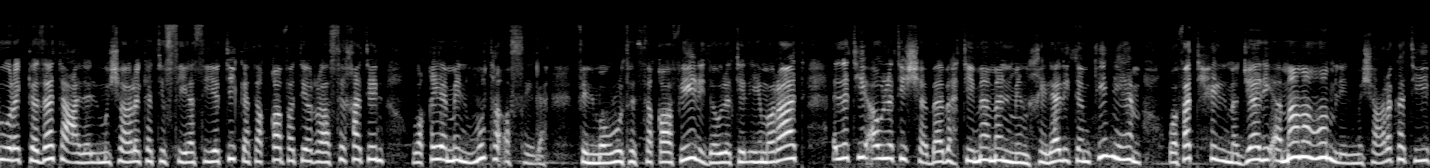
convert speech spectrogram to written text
ركزت على المشاركة السياسية كثقافة راسخة وقيم متأصلة في الموروث الثقافي لدولة الإمارات التي أولت الشباب اهتماما من خلال تمكينهم وفتح المجال أمامهم للمشاركة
